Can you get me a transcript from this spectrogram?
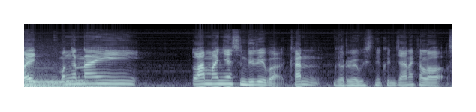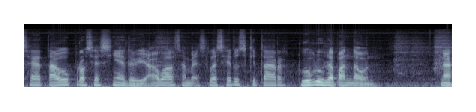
Baik, mengenai lamanya sendiri Pak, kan Garuda Wisnu Kencana kalau saya tahu prosesnya dari awal sampai selesai itu sekitar 28 tahun. Nah,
